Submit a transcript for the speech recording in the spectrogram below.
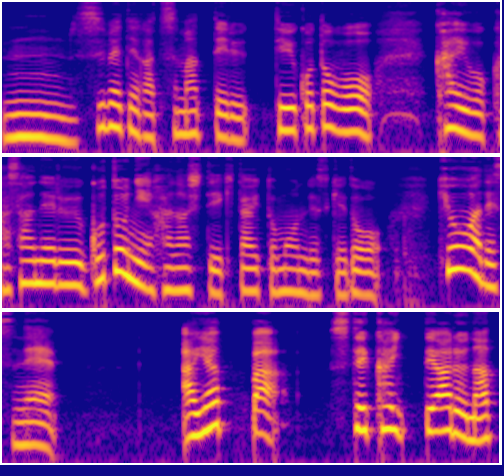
うん、すべてが詰まってるっていうことを回を重ねるごとに話していきたいと思うんですけど、今日はですね、あ、やっぱ捨て会ってあるなっ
